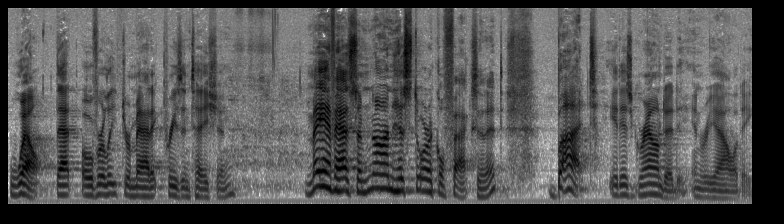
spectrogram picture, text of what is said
Well, that overly dramatic presentation may have had some non historical facts in it, but it is grounded in reality.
